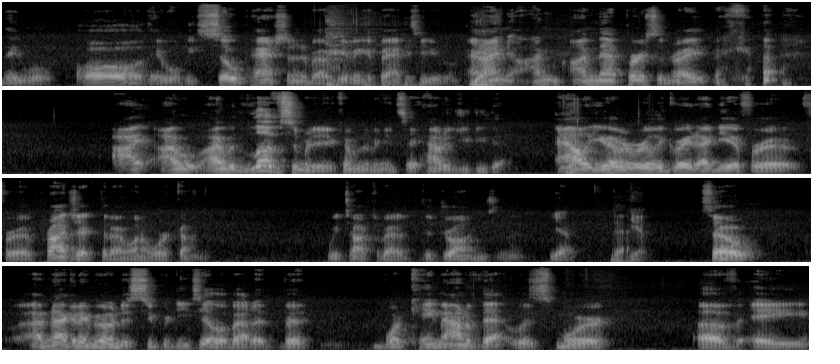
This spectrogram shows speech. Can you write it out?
they will oh they will be so passionate about giving it back to you and Yeah. I, know- I'm, I'm that person right I, I I would love somebody to come to me and say how did you do that al you have a really great idea for a for a project that i want to work on we talked about the drawings and the, yeah Yeah. Yeah. so i'm not going to go into super detail about it but what came out of that was more of a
